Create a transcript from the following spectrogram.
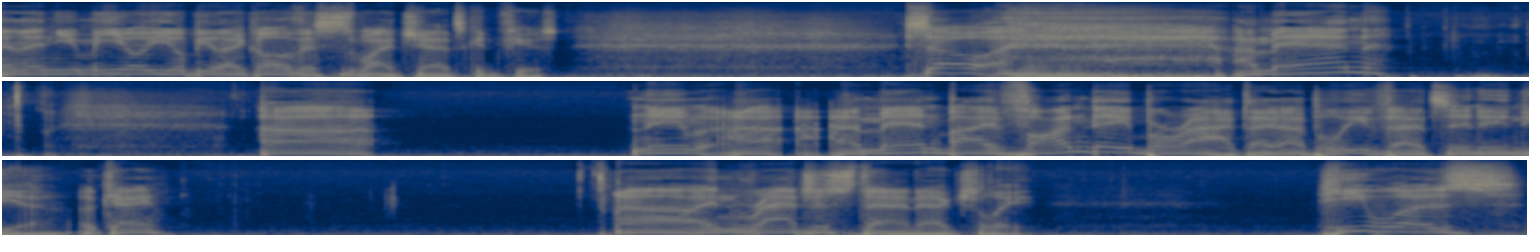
and then you you'll you'll be like, oh, this is why Chad's confused. So, a man, uh, name uh, a man by Vande Bharat. I, I believe that's in India. Okay, uh, in Rajasthan, actually. He was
